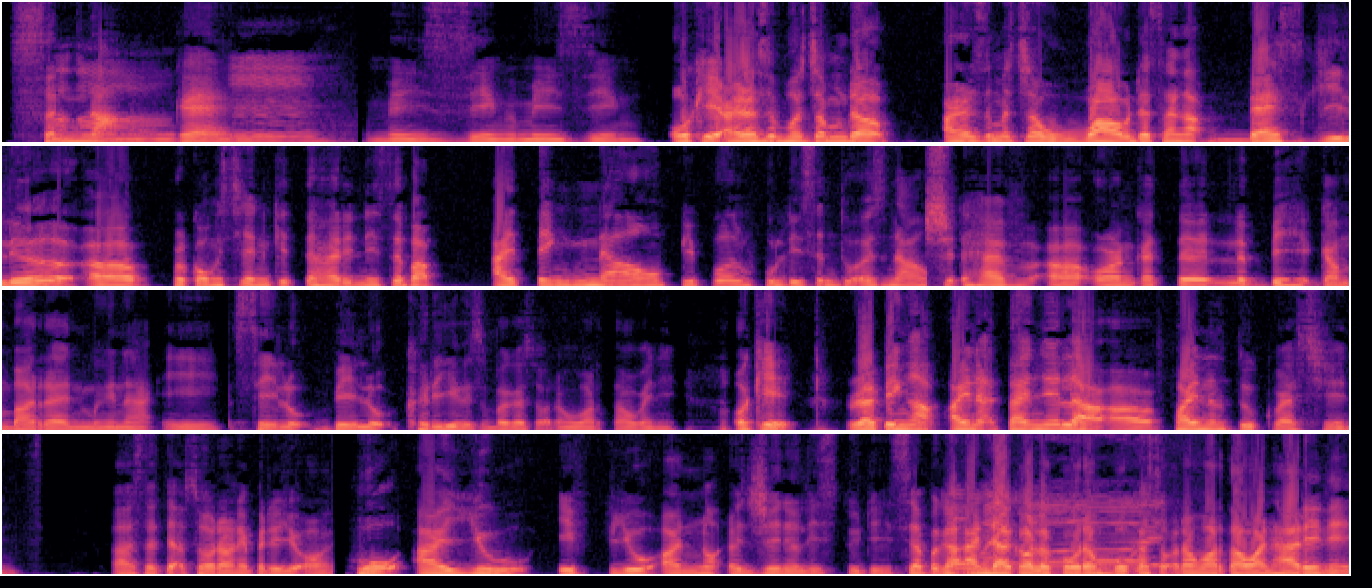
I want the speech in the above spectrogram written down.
senang Ha-ha. kan? Mm. Amazing, amazing. Okay, I rasa macam dah I rasa macam wow dah sangat best gila uh, perkongsian kita hari ni sebab I think now people who listen to us now should have uh, orang kata lebih gambaran mengenai selok belok kerjaya sebagai seorang wartawan ni. Okay, wrapping up. I nak tanyalah uh, final two questions. Uh, setiap seorang daripada you all. Who are you if you are not a journalist today? Siapakah Oh anda kalau korang bukan God. seorang wartawan hari ni?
